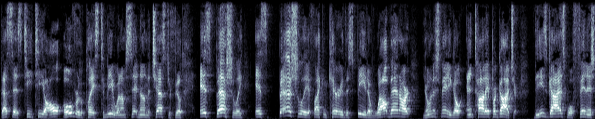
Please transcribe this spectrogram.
that says TT all over the place to me when I'm sitting on the Chesterfield, especially, especially if I can carry the speed of Wout Van Aert, Jonas Vingegaard, and Tadej Pogacar. These guys will finish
